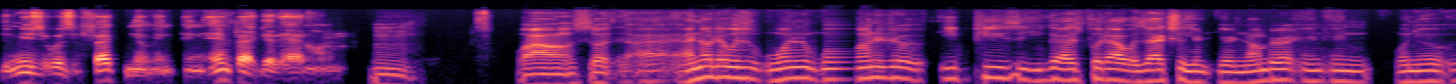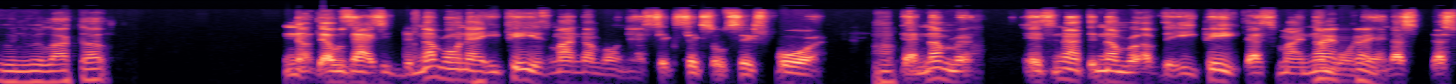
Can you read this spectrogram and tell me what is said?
the music was affecting them and, and the impact that it had on them. Mm. Wow. So I, I know there was one one of the EPs that you guys put out was actually your, your number in, in when you when you were locked up. No, that was actually the number on that EP is my number on that six six oh six four. That number, it's not the number of the EP. That's my number Right, on right. there. That's that's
